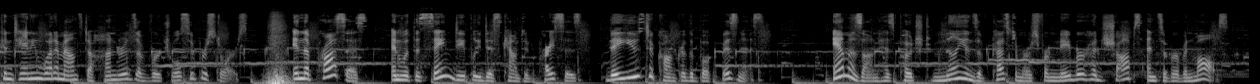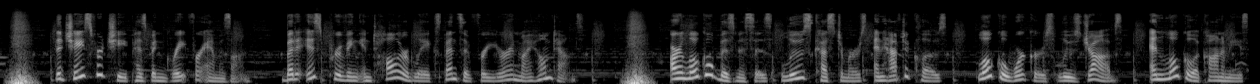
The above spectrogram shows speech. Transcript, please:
containing what amounts to hundreds of virtual superstores. In the process, and with the same deeply discounted prices they use to conquer the book business, Amazon has poached millions of customers from neighborhood shops and suburban malls. The chase for cheap has been great for Amazon, but it is proving intolerably expensive for your and my hometowns. Our local businesses lose customers and have to close, local workers lose jobs, and local economies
